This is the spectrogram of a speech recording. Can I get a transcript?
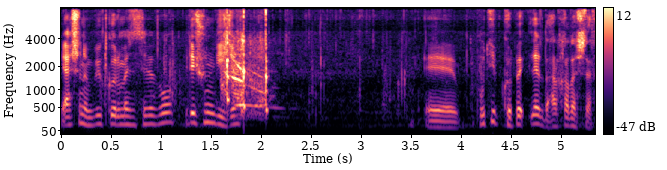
Yaşının büyük görmesinin sebebi o. Bir de şunu diyeceğim. Ee, bu tip köpekler de arkadaşlar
